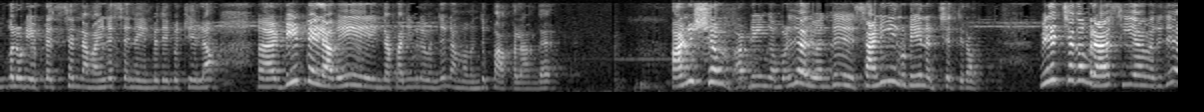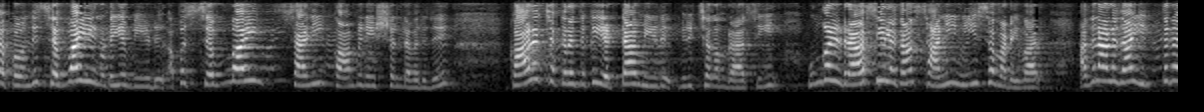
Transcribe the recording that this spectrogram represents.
உங்களுடைய பிளஸ் என்ன மைனஸ் என்ன என்பதை பற்றியெல்லாம் டீட்டெயிலாகவே இந்த பதிவில் வந்து நம்ம வந்து பார்க்கலாங்க. அனுஷம் அப்படிங்கும் பொழுது அது வந்து சனியினுடைய நட்சத்திரம். விருச்சகம் ராசியா வருது. அப்ப வந்து செவ்வாயினுடைய வீடு. அப்ப செவ்வாய் சனி காம்பினேஷன்ல வருது. காலச்சக்கரத்துக்கு எட்டாம் வீடு விருச்சகம் ராசி. உங்கள் ராசியில தான் சனி நீசம் அடைவார் அதனாலதான் இத்தனை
